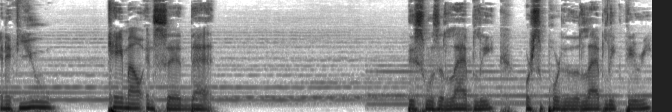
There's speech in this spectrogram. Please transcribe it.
And if you came out and said that this was a lab leak or supported the lab leak theory,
